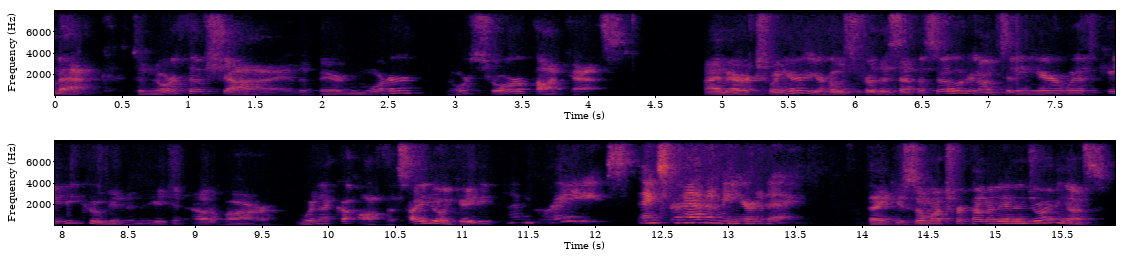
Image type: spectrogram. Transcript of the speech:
back to North of Shy, the Baird and Warner North Shore podcast. I'm Eric Schwinger, your host for this episode, and I'm sitting here with Katie Coogan, an agent out of our Winnetka office. How are you doing, Katie? I'm great. Thanks for having me here today. Thank you so much for coming in and joining us.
